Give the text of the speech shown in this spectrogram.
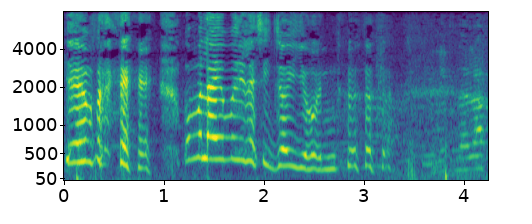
Siyempre, kung malayo mo nila si Joy yun. Unit na lang.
